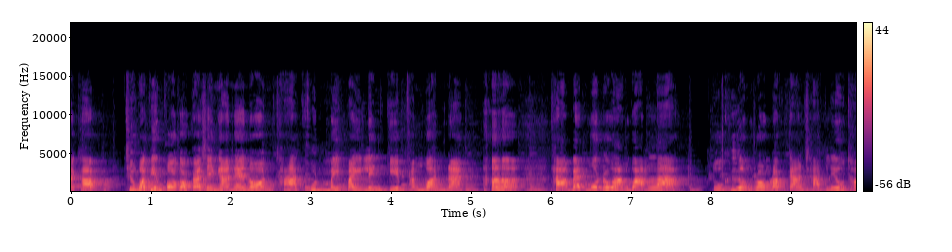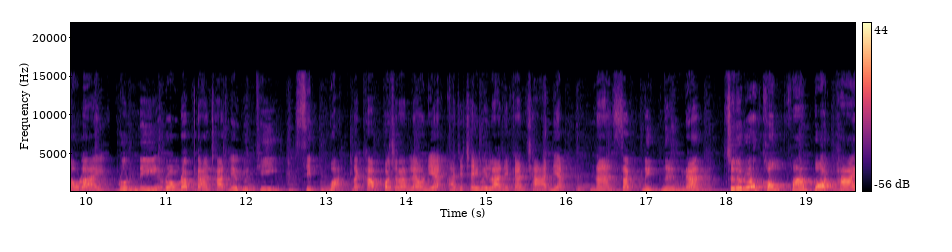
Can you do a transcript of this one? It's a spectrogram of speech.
นะครับถือว่าเพียงพอต่อการใช้งานแน่นอน ถ้าคุณไม่ไปเล่นเกมทั้งวันนะ ถ้าแบตหมดระหว่างวันล่ะ ตัวเครื่องรองรับการชาร์จเร็วเท่าไหร่ รุ่นนี้รองรับการชาร์จเร็วอยู่ที่ 10 วัตต์นะครับ เพราะฉะนั้นแล้วเนี่ยอาจจะใช้เวลาในการชาร์จเนี่ยนานสักนิดหนึ่งนะ ส่วนในเรื่องของความปลอดภัย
